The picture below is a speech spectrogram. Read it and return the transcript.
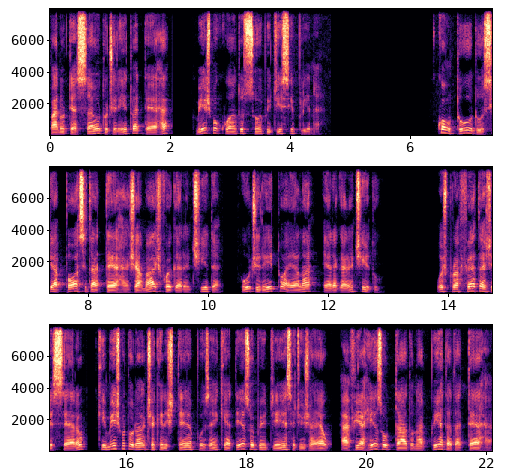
Manutenção do direito à terra, mesmo quando sob disciplina. Contudo, se a posse da terra jamais foi garantida, o direito a ela era garantido. Os profetas disseram que, mesmo durante aqueles tempos em que a desobediência de Israel havia resultado na perda da terra,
